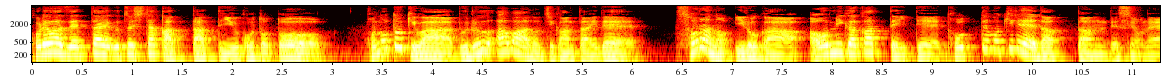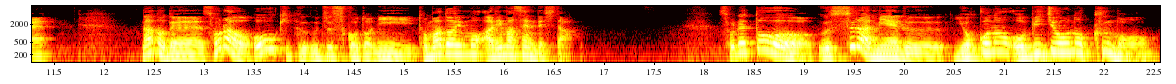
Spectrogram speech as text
これは絶対映したかったっていうことと、この時はブルーアワーの時間帯で空の色が青みがかっていてとっても綺麗だったんですよね。なので空を大きく映すことに戸惑いもありませんでした。それと、うっすら見える横の帯状の雲、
